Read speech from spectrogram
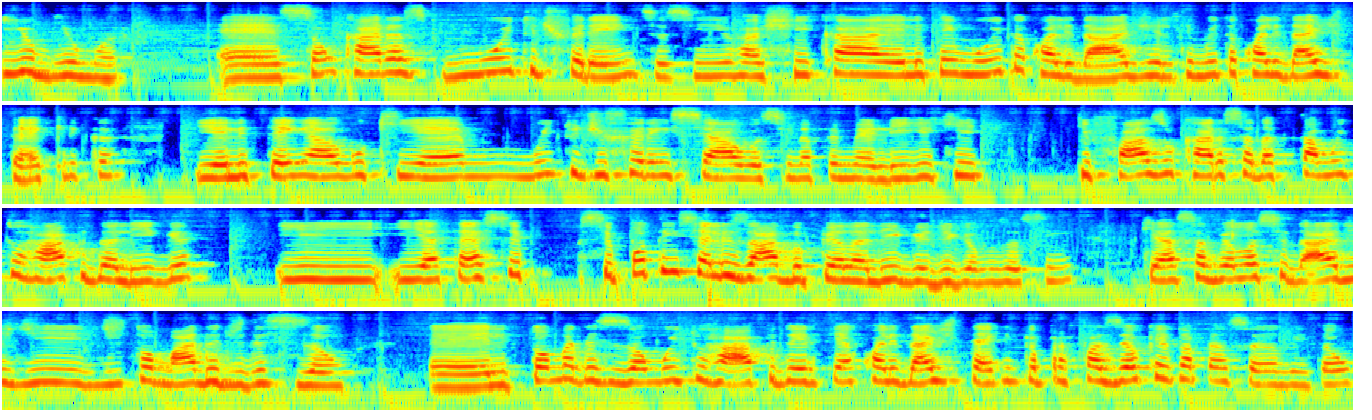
e o Gilmore. É, são caras muito diferentes, assim, o Rashika, ele tem muita qualidade, ele tem muita qualidade técnica, e ele tem algo que é muito diferencial, assim, na Premier League, que, que faz o cara se adaptar muito rápido à liga e, e até ser, ser potencializado pela liga, digamos assim, que é essa velocidade de, de tomada de decisão. É, ele toma a decisão muito rápido, ele tem a qualidade técnica para fazer o que ele está pensando. Então,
